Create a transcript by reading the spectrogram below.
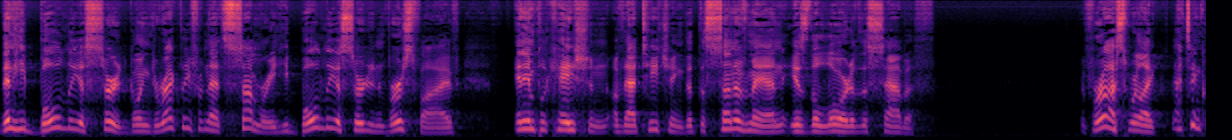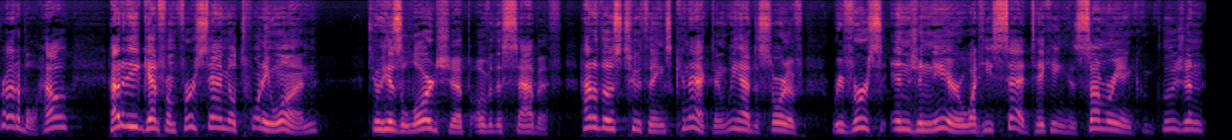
then he boldly asserted, going directly from that summary, he boldly asserted in verse 5 an implication of that teaching that the Son of Man is the Lord of the Sabbath. For us, we're like, that's incredible. How, how did he get from 1 Samuel 21 to his lordship over the Sabbath? How do those two things connect? And we had to sort of reverse engineer what he said, taking his summary and conclusion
